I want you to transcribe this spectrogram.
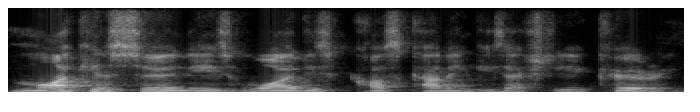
my concern is why this cost cutting is actually occurring.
